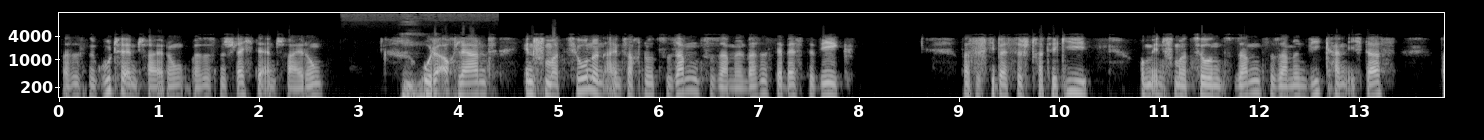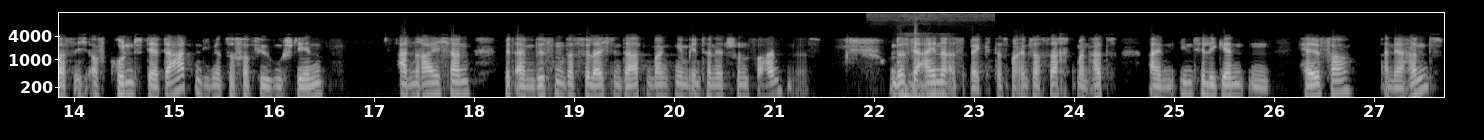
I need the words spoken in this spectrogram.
was ist eine gute Entscheidung, was ist eine schlechte Entscheidung. Mhm. Oder auch lernt, Informationen einfach nur zusammenzusammeln. Was ist der beste Weg? Was ist die beste Strategie? Um Informationen zusammenzusammeln. Wie kann ich das, was ich aufgrund der Daten, die mir zur Verfügung stehen, anreichern mit einem Wissen, was vielleicht in Datenbanken im Internet schon vorhanden ist. Und das ist der eine Aspekt, dass man einfach sagt, man hat einen intelligenten Helfer an der Hand,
